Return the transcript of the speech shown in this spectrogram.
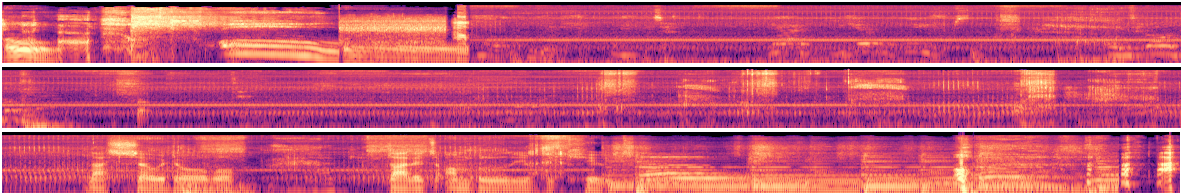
Oh. Oh. That's so adorable. That is unbelievably cute. Oh! oh.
